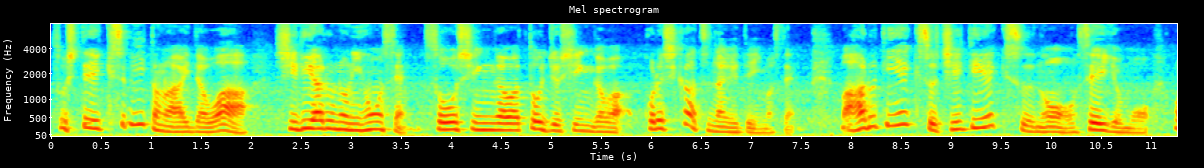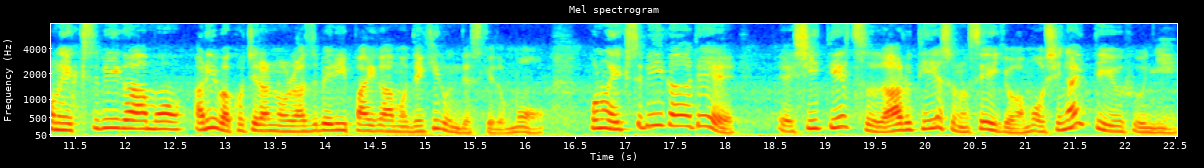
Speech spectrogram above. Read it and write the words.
そして XB との間はシリアルの2本線送信側と受信側これしかつなげていません。RTX、GTX の制御もこの XB 側もあるいはこちらのラズベリーパイ側もできるんですけどもこの XB 側で CTS、RTS の制御はもうしないっていうふうに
